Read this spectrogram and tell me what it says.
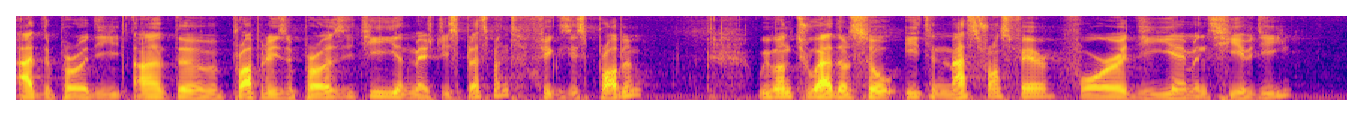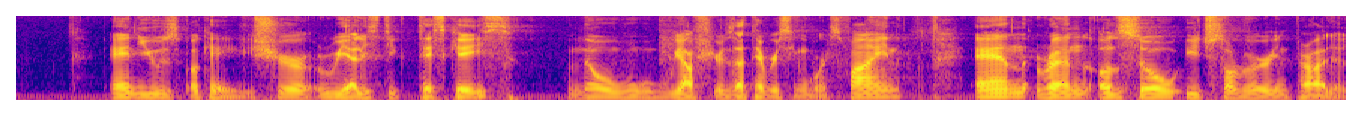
add the, add the properties of porosity and mesh displacement, fix this problem. We want to add also heat and mass transfer for DEM and CFD, and use, okay, sure, realistic test case. No, we are sure that everything works fine, and run also each solver in parallel,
